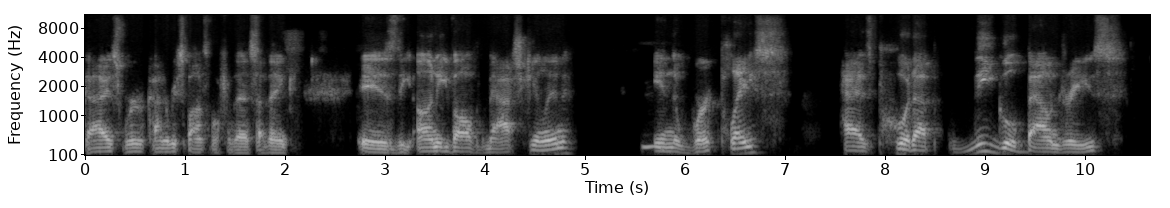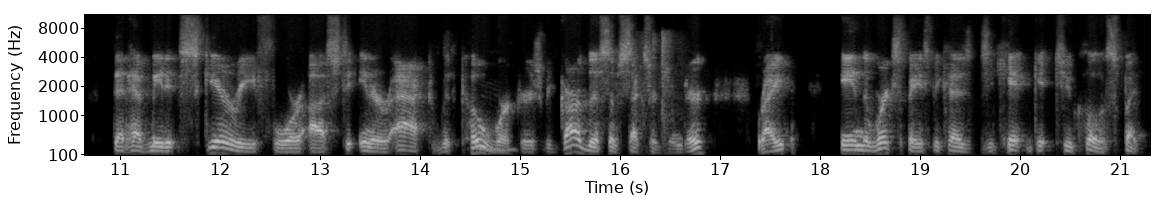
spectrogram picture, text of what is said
guys, we're kind of responsible for this, I think is the unevolved masculine mm-hmm. in the workplace has put up legal boundaries that have made it scary for us to interact with coworkers regardless of sex or gender right in the workspace because you can't get too close but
